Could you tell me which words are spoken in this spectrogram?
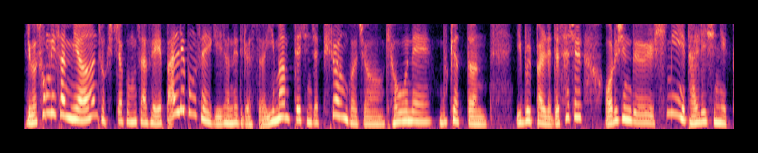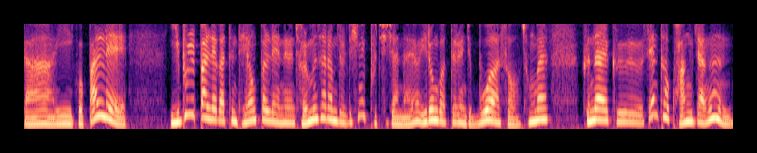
그리고 속리산면 적십자 봉사회의 빨래 봉사 얘기 전해드렸어요. 이맘때 진짜 필요한 거죠. 겨우내 묵혔던 이불 빨래들 사실 어르신들 힘이 달리시니까 이거 빨래 이불 빨래 같은 대형 빨래는 젊은 사람들도 힘이 붙이잖아요. 이런 것들을 이제 모아서 정말 그날 그 센터 광장은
